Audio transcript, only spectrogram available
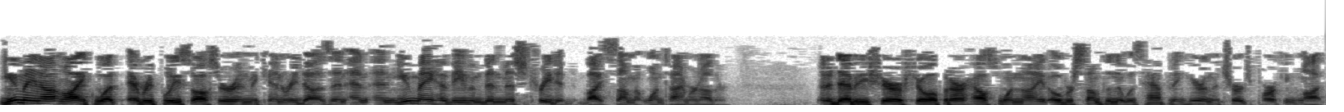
You may not like what every police officer in McHenry does, and, and, and you may have even been mistreated by some at one time or another. And a deputy sheriff show up at our house one night over something that was happening here in the church parking lot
